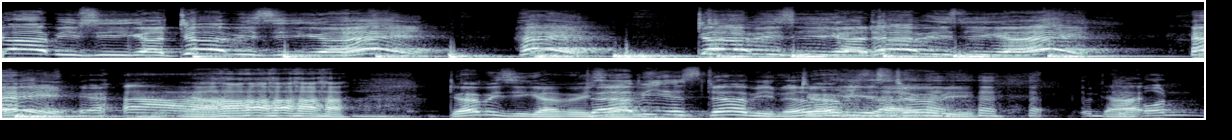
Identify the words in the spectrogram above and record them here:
Derby-Sieger, Derby-Sieger, hey! Hey! Derby-Sieger, Derby-Sieger, hey! Hey! Ja, Derby-Sieger, würde ich Derby sagen. ist Derby, ne? Derby ist Derby. Und Da- gewonnen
